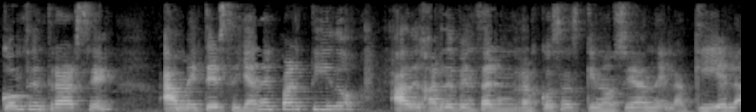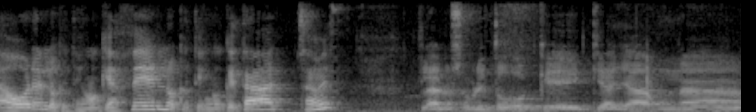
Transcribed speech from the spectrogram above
concentrarse, a meterse ya en el partido, a dejar de pensar en otras cosas que no sean el aquí, el ahora, lo que tengo que hacer, lo que tengo que tal, ¿sabes? Claro, sobre todo que, que haya una,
